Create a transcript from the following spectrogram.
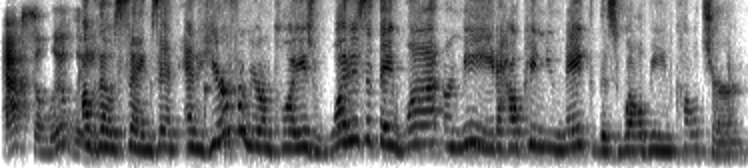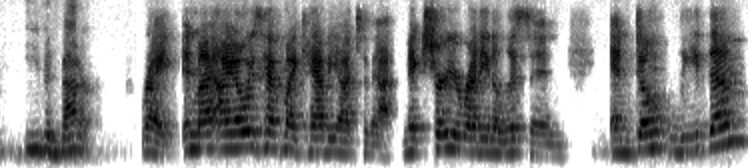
absolutely of those things and and hear from your employees what is it they want or need how can you make this well-being culture even better right and my i always have my caveat to that make sure you're ready to listen and don't lead them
